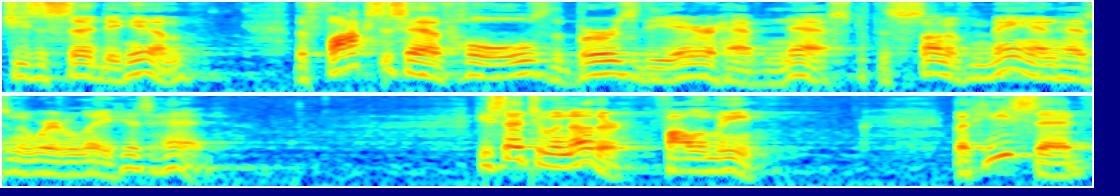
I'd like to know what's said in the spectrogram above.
Jesus said to him, The foxes have holes, the birds of the air have nests, but the Son of Man has nowhere to lay his head. He said to another, Follow me. But he said,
